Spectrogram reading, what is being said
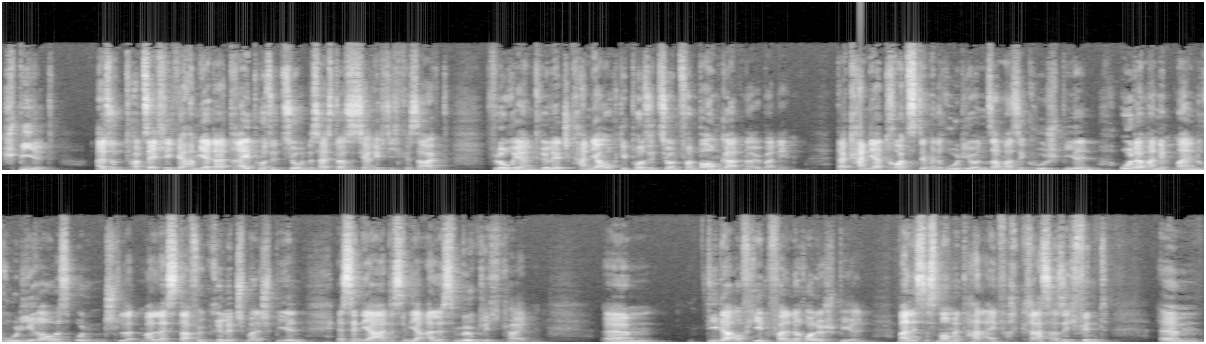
spielt. Also tatsächlich, wir haben ja da drei Positionen. Das heißt, du hast es ja richtig gesagt. Florian Grilic kann ja auch die Position von Baumgartner übernehmen. Da kann ja trotzdem ein Rudi und ein Samaseku spielen. Oder man nimmt mal einen Rudi raus und man lässt dafür Grilic mal spielen. Es sind ja, das sind ja alles Möglichkeiten, ähm, die da auf jeden Fall eine Rolle spielen. Weil es ist momentan einfach krass. Also ich finde, ähm,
